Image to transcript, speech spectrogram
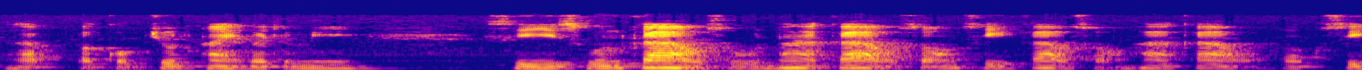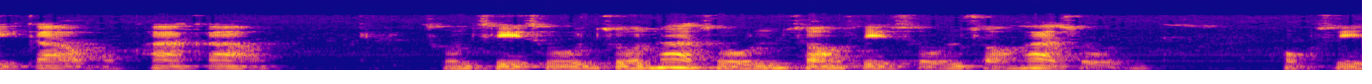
นะครับ ประกบชุดให้ก็จะมีสี่ศูนย์เก้าศูนย์ หกสี่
